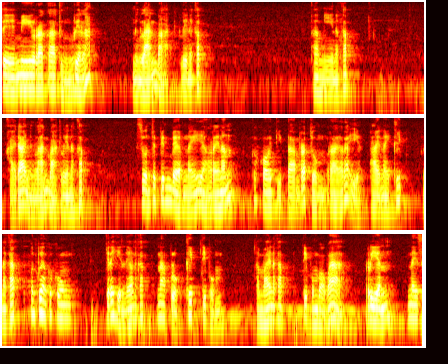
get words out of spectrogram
แต่มีราคาถึงเหรียญละ 1 ล้านบาทเลยนะครับ ถ้ามีนะครับ ขายได้ 1 ล้านบาทเลยนะครับ ส่วนจะเป็นแบบไหนอย่างไรนั้น ก็คอยติดตามรับชมรายละเอียดภายในคลิปนะครับ เพื่อนๆก็คงจะได้เห็นแล้วนะครับ หน้าปกคลิปที่ผมทำไว้นะครับ ที่ผมบอกว่าเหรียญในส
